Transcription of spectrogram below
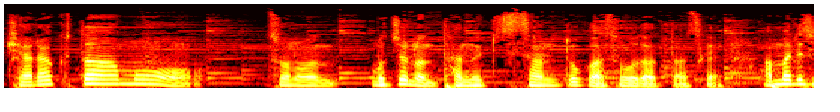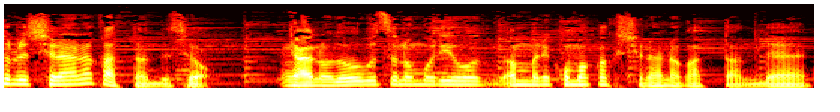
キャラクターもその、もちろんたぬきさんとかそうだったんですけど、あんまりそれ知らなかったんですよ。あの、動物の森をあんまり細かく知らなかったんで、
